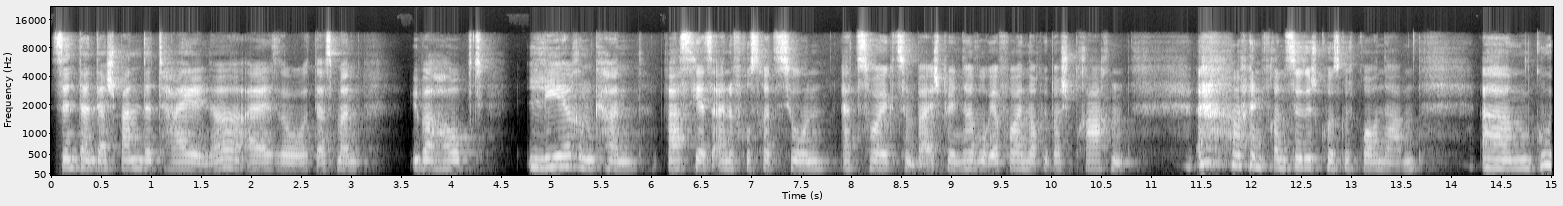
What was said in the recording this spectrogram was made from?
sind dann der spannende Teil, ne? Also, dass man überhaupt lehren kann, was jetzt eine Frustration erzeugt, zum Beispiel, ne, wo wir vorhin noch über Sprachen, einen Französischkurs gesprochen haben. Ähm, gut,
